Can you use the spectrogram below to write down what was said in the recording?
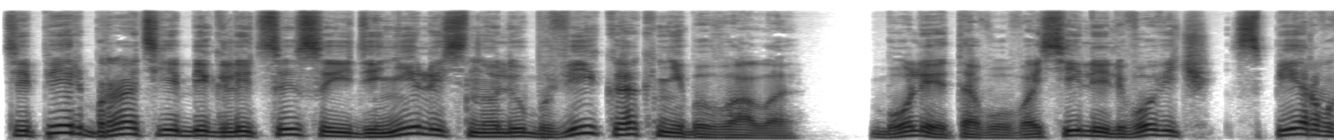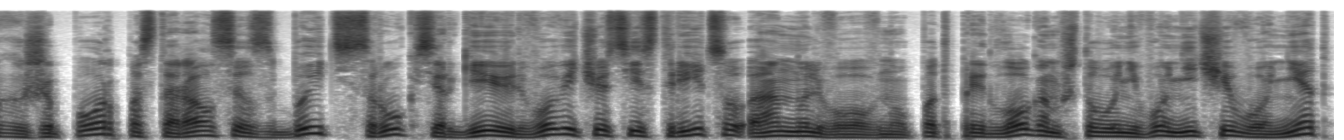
Теперь братья-беглецы соединились, но любви как не бывало. Более того, Василий Львович с первых же пор постарался сбыть с рук Сергею Львовичу сестрицу Анну Львовну под предлогом, что у него ничего нет,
